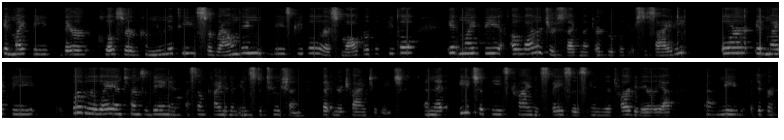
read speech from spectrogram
It might be their closer community surrounding these people or a small group of people. It might be a larger segment or group of your society, or it might be further away in terms of being some kind of an institution that you're trying to reach. And that each of these kind of spaces in your target area uh, need different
